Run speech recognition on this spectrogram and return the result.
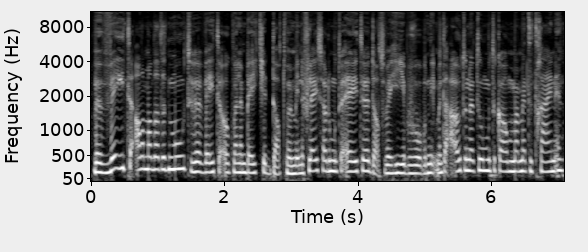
We weten allemaal dat het moet. We weten ook wel een beetje dat we minder vlees zouden moeten eten. Dat we hier bijvoorbeeld niet met de auto naartoe moeten komen, maar met de trein. En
